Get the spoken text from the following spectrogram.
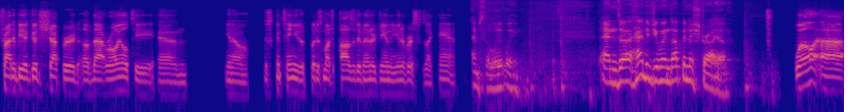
try to be a good shepherd of that royalty and, you know, just continue to put as much positive energy in the universe as I can. Absolutely. And uh, how did you end up in Australia? Well, uh,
